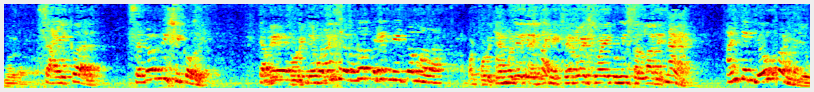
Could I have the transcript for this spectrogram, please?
सायकल सगळं मी शिकवलंय त्यामुळे देवाचं एवढं प्रेम मिळतं मला. पण थोडक्यामध्ये त्यांनी विचारल्याशिवाय तुम्ही सल्ला देत नाही. आणि ते देऊ पण देऊ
